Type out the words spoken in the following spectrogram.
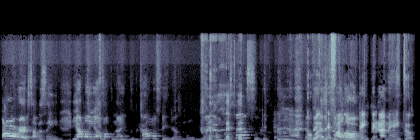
power, sabe assim? E amanhã eu vou. Não, calma, filha, não, né? é um processo. É você falou, falou temperamento,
